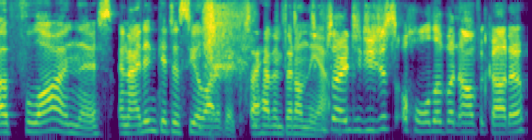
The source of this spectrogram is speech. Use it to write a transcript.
A flaw in this, and I didn't get to see a lot of it because I haven't been on the I'm app. sorry, did you just hold up an avocado?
